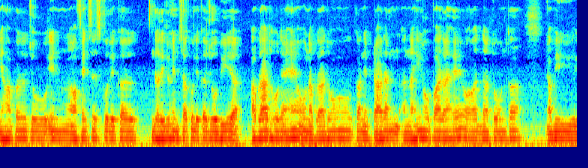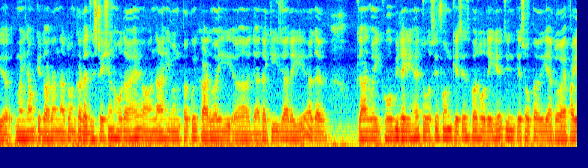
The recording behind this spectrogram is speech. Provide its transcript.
यहाँ पर जो इन ऑफेंसेस को लेकर, घरेलू हिंसा को लेकर जो भी अपराध हो रहे हैं, उन अपराधों का निपटारा नहीं हो पा रहा है और न तो उनका, अभी महिलाओं के द्वारा ना तो उनका रजिस्ट्रेशन हो रहा है और ना ही उन पर कोई कार्रवाई ज़्यादा की जा रही है। अगर कार्रवाई हो भी रही है तो सिर्फ़ उन केसेस पर हो रही है, जिन केसों पर या तो एफ़ आई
